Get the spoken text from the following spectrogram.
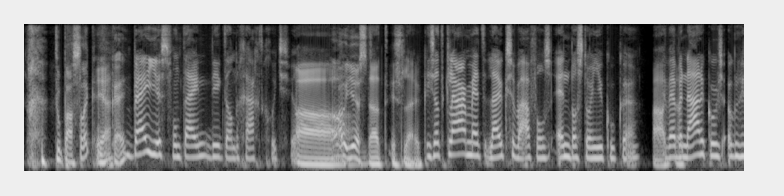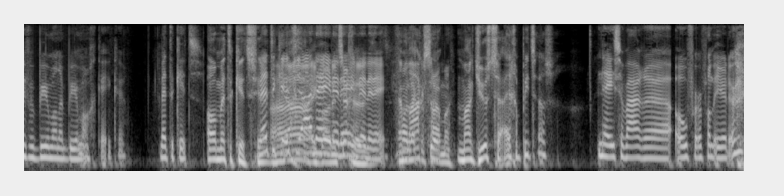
Toepasselijk. Ja. Oké. Bij Just Fontijn, die ik dan de graag de groetjes wil. Oh, Oh, just. Dat is leuk. Die zat klaar met Luikse wafels en bastonjekoeken. Ah, en we hebben na de koers ook nog even buurman en buurman gekeken. Met de kids. Oh, met de kids. Ja. Met de kids, Ah, ja, ik nee, wou nee, net nee, zeggen. nee, nee, nee. En Gewoon lekker maakt, ze- samen. maakt Just zijn eigen pizza's? Nee, ze waren eh, over van eerder.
